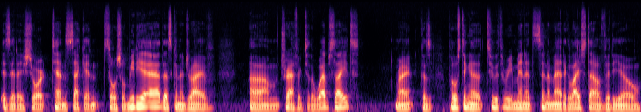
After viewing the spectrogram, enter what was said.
Is it a short 10 second social media ad that's going to drive um, traffic to the website, right? Because posting a two three minute cinematic lifestyle video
